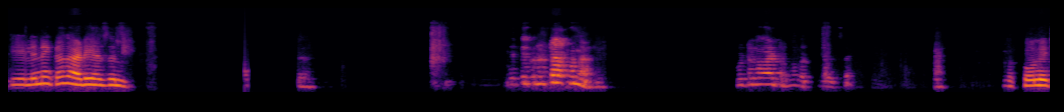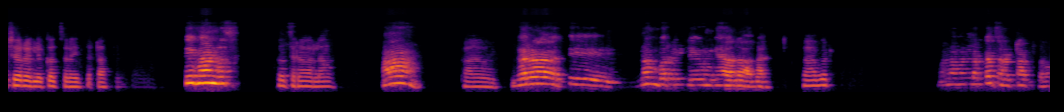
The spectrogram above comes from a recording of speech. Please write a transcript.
गेले नाही का गाडी अजून तिकडे टाकून आले. कुठं वाट बघत बसायचं. मग कोण विचारायला कचरा इथं टाकला ती माणूस. कचरावाला? हा. काय म्हण? जरा ते नंबर लिहून घ्यायला आला. का बर? मला म्हणलं कचरा टाकला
